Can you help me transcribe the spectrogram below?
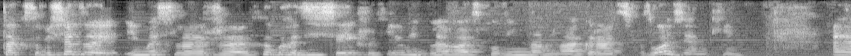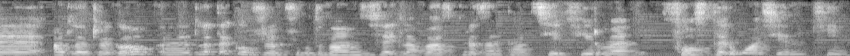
tak sobie siedzę i myślę, że chyba dzisiejszy filmik dla Was powinnam nagrać z łazienki. E, a dlaczego? E, dlatego, że przygotowałam dzisiaj dla Was prezentację firmy Foster Łazienki.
